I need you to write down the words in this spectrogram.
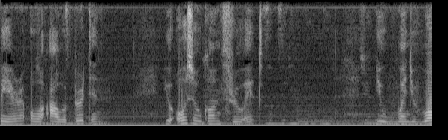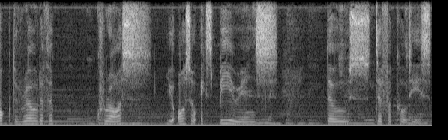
bear all our burden. You also gone through it. You when you walk the road of the cross, you also experience those difficulties.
